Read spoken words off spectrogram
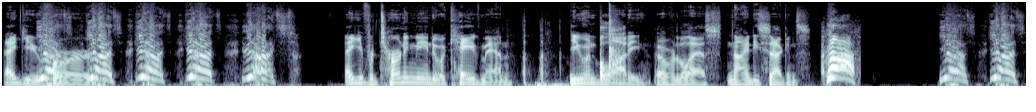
Thank you Yes, for yes, yes, yes, yes. thank you for turning me into a caveman. you and Bilotti over the last 90 seconds. Ah! Yes, yes,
